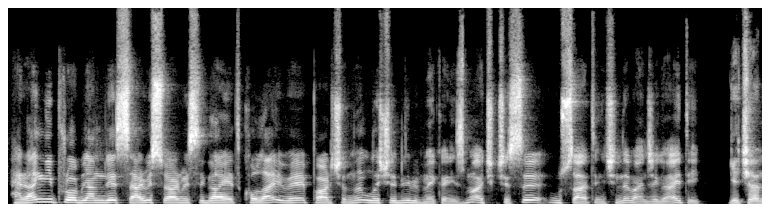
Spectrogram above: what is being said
herhangi bir problemde servis vermesi gayet kolay ve parçanına ulaşılabilir bir mekanizma. Açıkçası bu saatin içinde bence gayet iyi. Geçen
